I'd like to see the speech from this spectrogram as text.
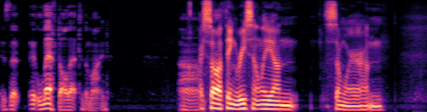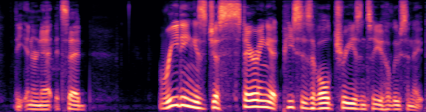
is that it left all that to the mind. Um, I saw a thing recently on somewhere on the internet. It said, "Reading is just staring at pieces of old trees until you hallucinate,"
